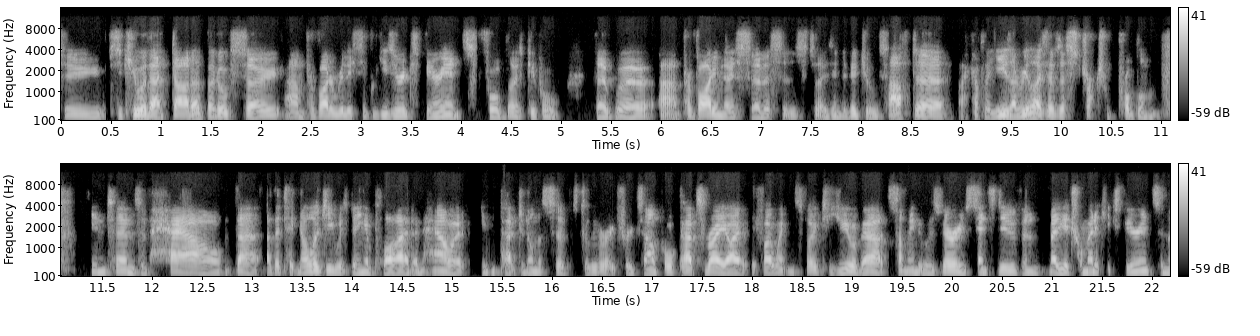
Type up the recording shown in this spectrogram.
to secure that data, but also um, provide a really simple user experience for those people that were uh, providing those services to those individuals. After a couple of years, I realized there was a structural problem in terms of how that uh, the technology was being applied and how it impacted on the service delivery. For example, perhaps Ray, I, if I went and spoke to you about something that was very sensitive and maybe a traumatic experience, and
